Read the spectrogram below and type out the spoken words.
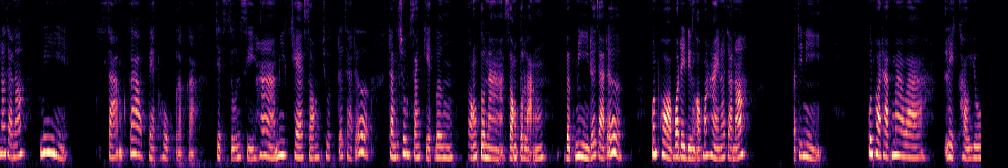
เนาะจ้าเนาะมีสามเก้าแปดหกแล้วก็เจ็ดศูนย์สี่ห้ามีแค่สองชุดเด้อจ้าเด้อท่านผู้ชมสังเกตเบิงสองตัวหน้าสองตัวหลัง แบบนี้เด้อจ้าเด้อ คุณพ่อบ่ได้ดึงออกมาให้เนาะจ้าเนาะปที่นี่คุณพ่อทักมาว่าเหลขเขาอยู่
